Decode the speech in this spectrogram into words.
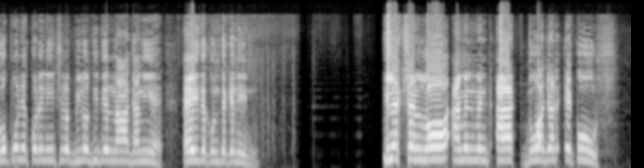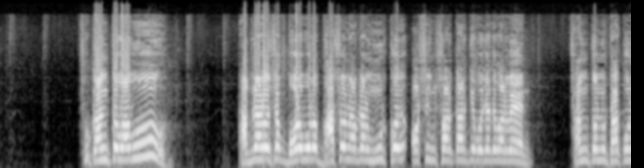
গোপনে করে নিয়েছিল বিরোধীদের না জানিয়ে। এই দেখুন, দেখে নিন। ইলেকশন ল অ্যামেন্ডমেন্ট অ্যাক্ট দু হাজার একুশ। সুকান্ত বাবু, আপনার ওসব বড় বড় ভাষণ আপনার মূর্খ অসীম সরকারকে বোঝাতে পারবেন। শান্তনু ঠাকুর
